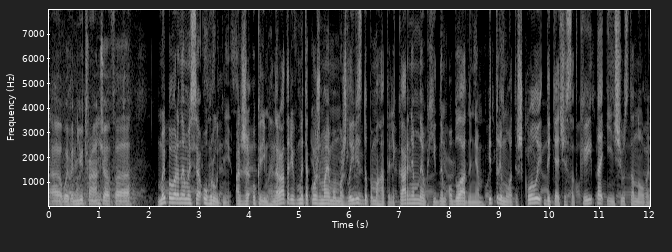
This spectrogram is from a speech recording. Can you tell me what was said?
Uh, uh, Ми повернемося у грудні, адже окрім генераторів, ми також маємо можливість допомагати лікарням необхідним обладнанням, підтримувати школи, дитячі садки та інші установи.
